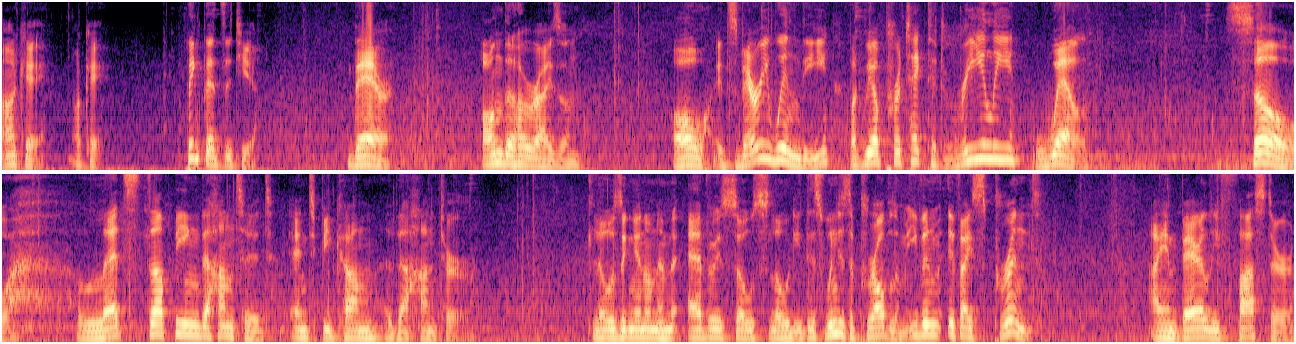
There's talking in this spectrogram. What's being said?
Okay, okay. I think that's it here. There. On the horizon. Oh, it's very windy, but we are protected really well. So, let's stop being the hunted and become the hunter. Closing in on him ever so slowly. This wind is a problem, even if I sprint. I am barely faster.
